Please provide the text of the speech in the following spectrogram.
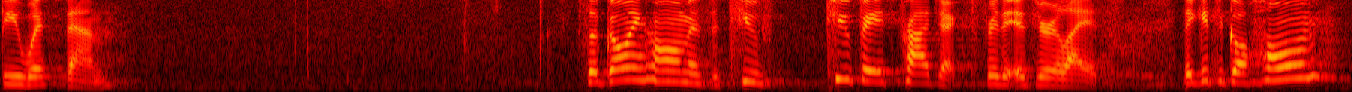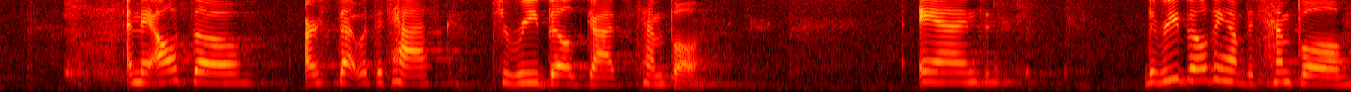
be with them. So, going home is a two, two phase project for the Israelites. They get to go home, and they also are set with the task to rebuild God's temple. And the rebuilding of the temple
